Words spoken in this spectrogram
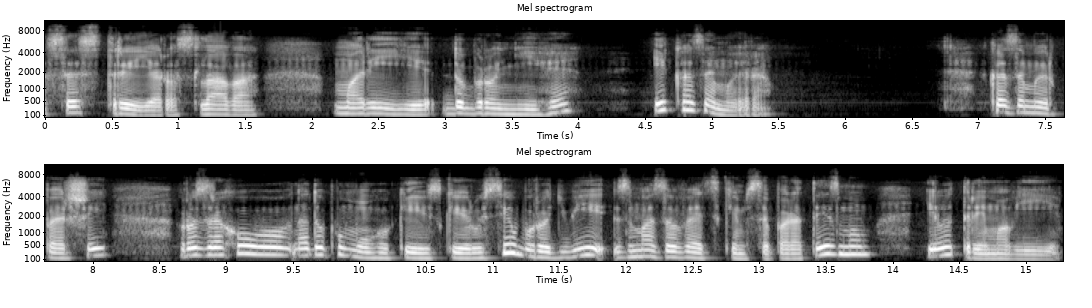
сестри Ярослава Марії Доброніги і Казимира. Казимир І розраховував на допомогу Київської Русі в боротьбі з мазовецьким сепаратизмом і отримав її.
